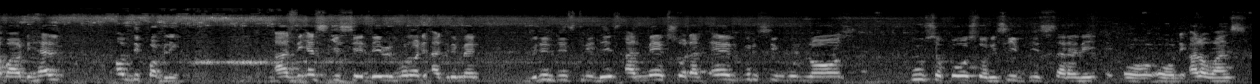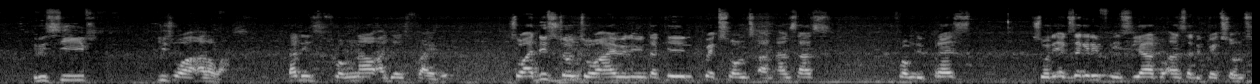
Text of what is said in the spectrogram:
about the health of the public, as the SG said, they will honor the agreement within these three days and make sure that every single nurse who's supposed to receive this salary or, or the allowance receives his or her allowance. That is from now against Friday. So at this juncture, I will entertain questions and answers from the press. So the executive is here to answer the questions.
